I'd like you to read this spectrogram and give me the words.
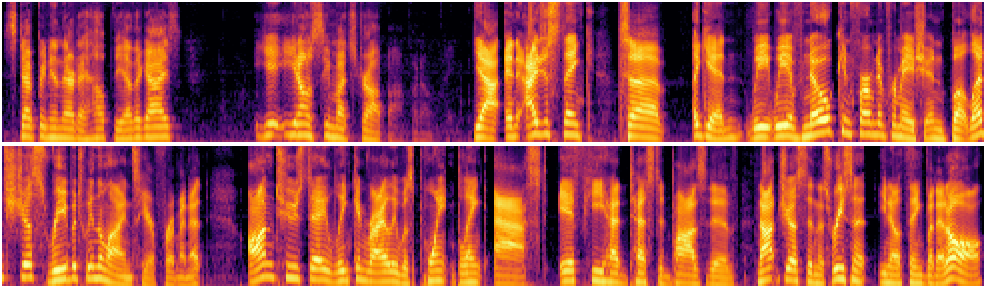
stepping in there to help the other guys. You, you don't see much drop off. I don't think. Yeah, and I just think to again, we we have no confirmed information, but let's just read between the lines here for a minute. On Tuesday, Lincoln Riley was point blank asked if he had tested positive, not just in this recent, you know, thing, but at all.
